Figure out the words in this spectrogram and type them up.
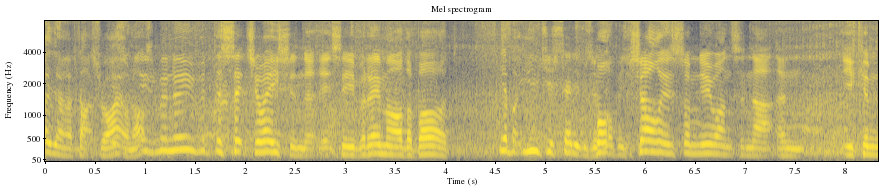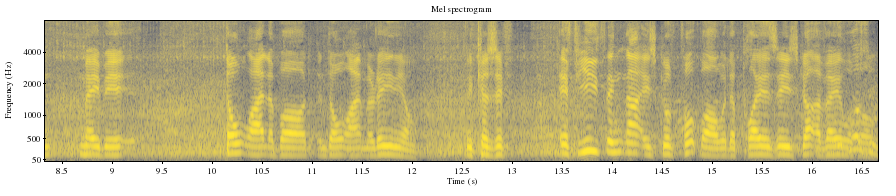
don't know if that's right or not. He's manoeuvred the situation that it's either him or the board. Yeah, but you just said it was a But rubbish. surely there's some nuance in that, and you can maybe don't like the board and don't like Mourinho, because if if you think that is good football with the players he's got available, wasn't-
